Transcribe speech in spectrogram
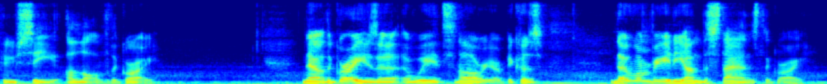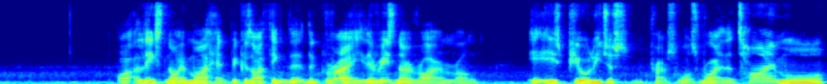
who see a lot of the grey. Now, the grey is a, a, weird scenario because no one really understands the grey. Or at least not in my head, because I think that the grey, there is no right and wrong. It is purely just perhaps what's right at the time, or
